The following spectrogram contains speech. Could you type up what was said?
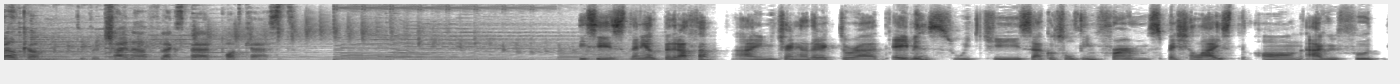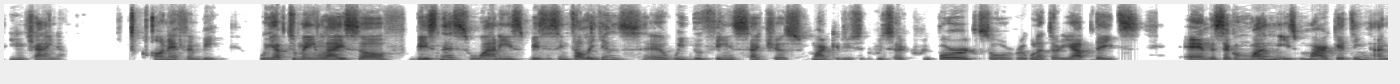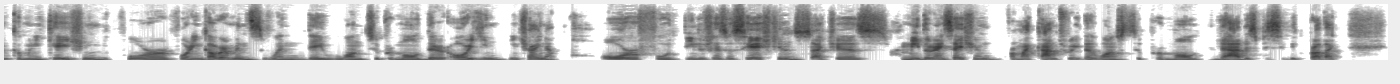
Welcome to the China Flexpat podcast. This is Daniel Pedraza. I'm China director at Avens, which is a consulting firm specialized on agri-food in China, on F&B. We have two main lines of business. One is business intelligence. Uh, we do things such as market research reports or regulatory updates. And the second one is marketing and communication for foreign governments when they want to promote their origin in China or food industry associations such as a meat organization from a country that wants to promote that specific product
